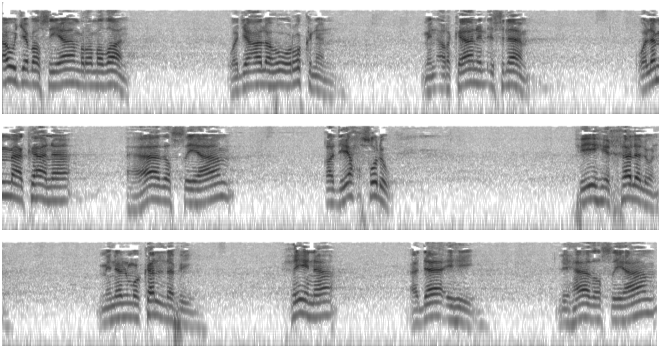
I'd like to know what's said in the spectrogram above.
أوجب صيام رمضان وجعله ركنا من أركان الإسلام. ولما كان هذا الصيام قد يحصل فيه خلل من المكلف حين أدائه لهذا الصيام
